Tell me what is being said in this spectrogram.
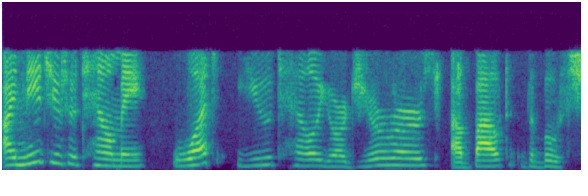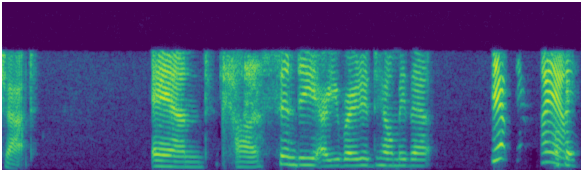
I need you to tell me what you tell your jurors about the booth shot. And uh Cindy, are you ready to tell me that? Yep, I am. Okay.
